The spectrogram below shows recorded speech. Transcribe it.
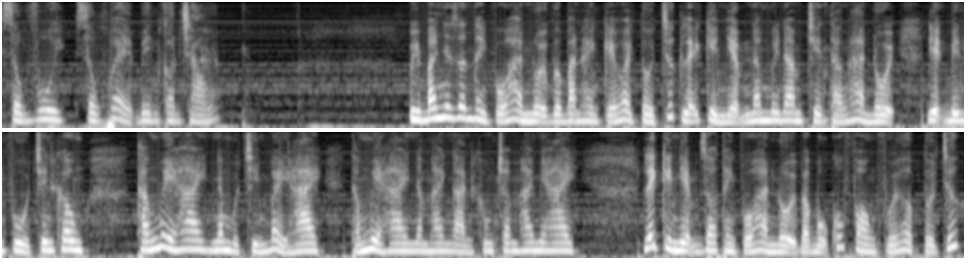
sống vui, sống khỏe bên con cháu. Ủy ban nhân dân thành phố Hà Nội vừa ban hành kế hoạch tổ chức lễ kỷ niệm 50 năm chiến thắng Hà Nội, Điện Biên Phủ trên không, tháng 12 năm 1972, tháng 12 năm 2022. Lễ kỷ niệm do thành phố Hà Nội và Bộ Quốc phòng phối hợp tổ chức.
